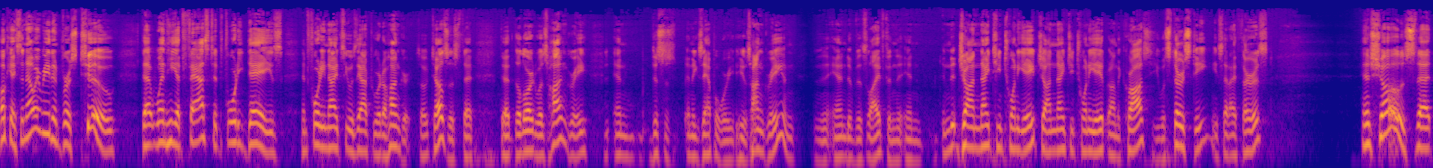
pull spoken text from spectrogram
Okay, so now we read in verse 2 that when he had fasted 40 days and 40 nights, he was afterward a hunger. So it tells us that, that the Lord was hungry, and this is an example where he was hungry and the end of his life. In, in John 19, 28, John 19, 28 on the cross, he was thirsty. He said, I thirst. And it shows that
